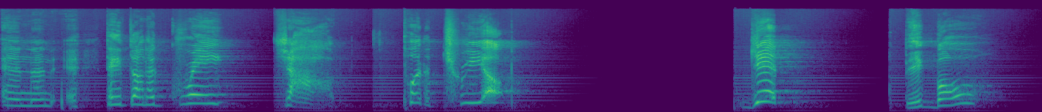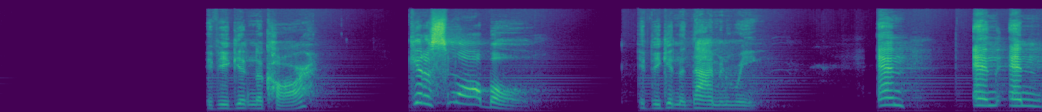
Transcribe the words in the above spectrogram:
and then eh, they've done a great job. Put a tree up Get big bowl. If you get in the car, get a small bowl. If you get in the diamond ring. And and and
